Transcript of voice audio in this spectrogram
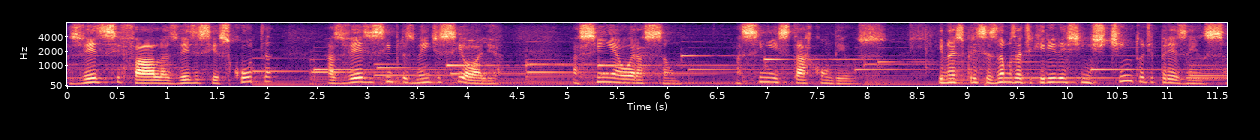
Às vezes se fala, às vezes se escuta, às vezes simplesmente se olha. Assim é a oração, assim é estar com Deus. E nós precisamos adquirir este instinto de presença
